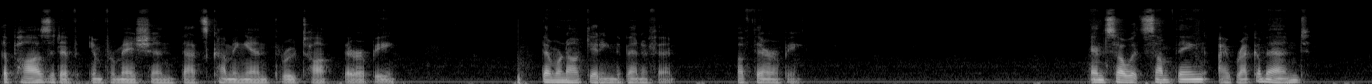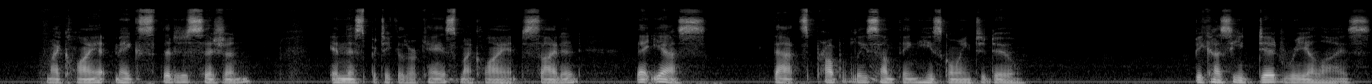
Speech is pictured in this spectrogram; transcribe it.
the positive information that's coming in through talk therapy, then we're not getting the benefit of therapy. And so it's something I recommend. My client makes the decision. In this particular case, my client decided that yes, that's probably something he's going to do. Because he did realize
